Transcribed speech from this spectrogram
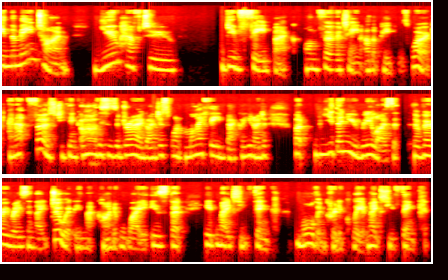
in the meantime, you have to give feedback on 13 other people's work. And at first you think, oh, this is a drag. I just want my feedback, or, you know, but you, then you realize that the very reason they do it in that kind of a way is that it makes you think more than critically, it makes you think.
